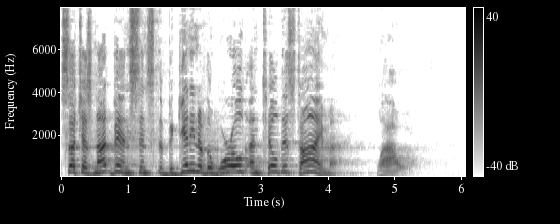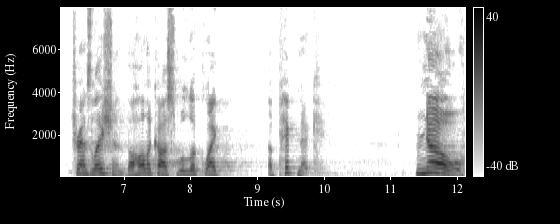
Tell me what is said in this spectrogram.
such as not been since the beginning of the world until this time. Wow. Translation The Holocaust will look like a picnic. No,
